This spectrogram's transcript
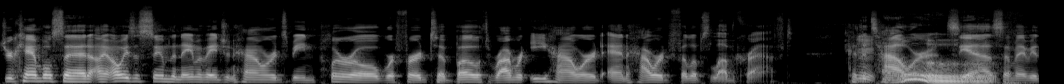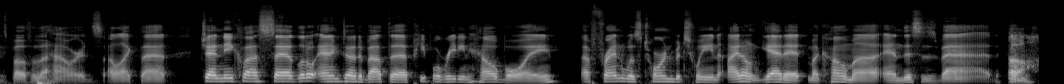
Drew Campbell said, I always assumed the name of Agent Howard's being plural referred to both Robert E. Howard and Howard Phillips Lovecraft. Because it's Hmm. Howard's. Ooh. Yeah, so maybe it's both of the Howards. I like that. Jen Niklas said, Little anecdote about the people reading Hellboy. A friend was torn between I Don't Get It, Macoma, and This Is Bad. Oh,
